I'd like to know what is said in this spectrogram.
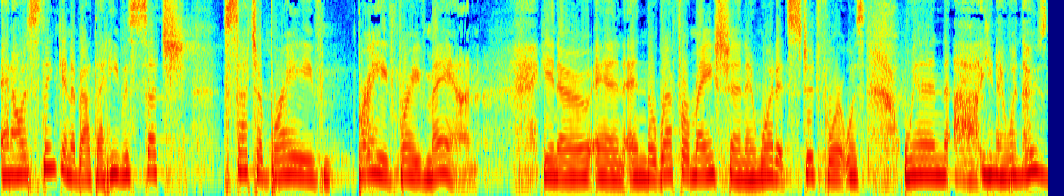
And I was thinking about that. He was such, such a brave, brave, brave man you know, and, and the Reformation and what it stood for. It was when, uh, you know, when those,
